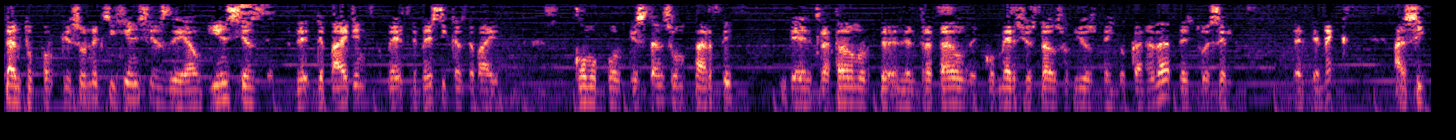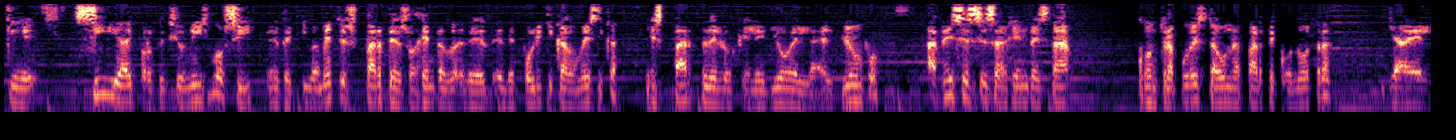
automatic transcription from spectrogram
tanto porque son exigencias de audiencias de, de Biden, de- domésticas de Biden, como porque están, son parte del Tratado, del tratado de Comercio Estados Unidos, México, Canadá, esto es el del TEMEC. Así que sí hay proteccionismo, sí, efectivamente es parte de su agenda de política doméstica, es parte de lo que le dio el, el triunfo. A veces esa agenda está contrapuesta una parte con otra. Ya el-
